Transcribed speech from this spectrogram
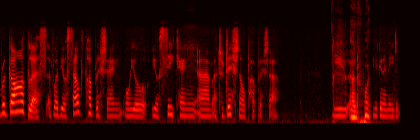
regardless of whether you're self-publishing or you're you're seeking um, a traditional publisher, you and what you're going to need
